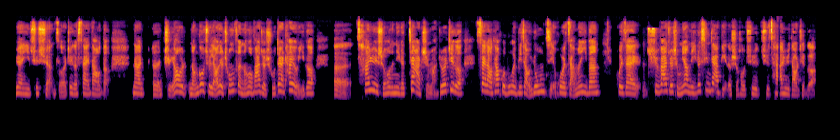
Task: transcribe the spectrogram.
愿意去选择这个赛道的。那呃，只要能够去了解充分，能够挖掘出，但是它有一个呃参与时候的那个价值嘛，就是这个赛道它会不会比较拥挤，或者咱们一般会在去挖掘什么样的一个性价比的时候去去参与到这个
